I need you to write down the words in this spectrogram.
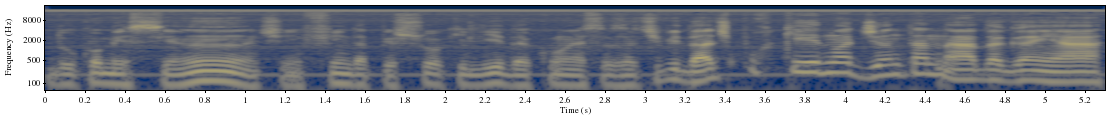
do comerciante, enfim, da pessoa que lida com essas atividades, porque não adianta nada ganhar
